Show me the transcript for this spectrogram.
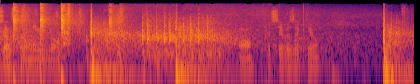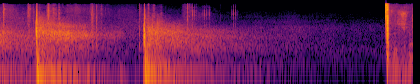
Свой не видел. О, спасибо за килл. Отлично.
